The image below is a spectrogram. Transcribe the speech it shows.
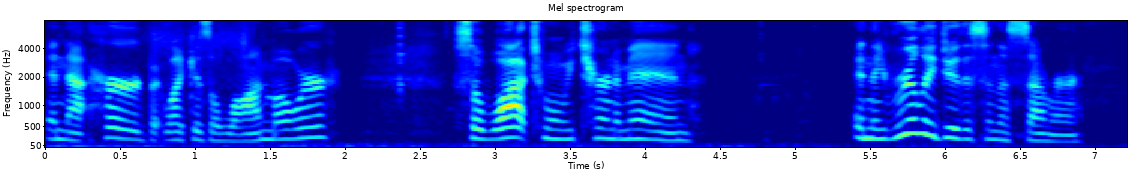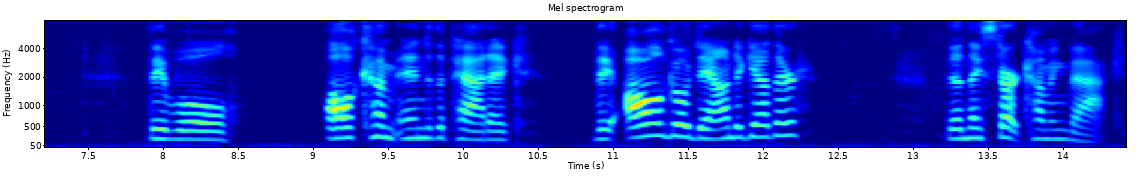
in that herd, but like as a lawnmower. So watch when we turn them in, and they really do this in the summer. They will all come into the paddock, they all go down together, then they start coming back.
